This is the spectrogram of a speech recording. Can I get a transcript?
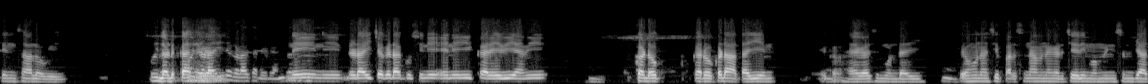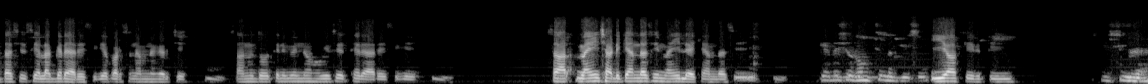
3 ਸਾਲ ਹੋ ਗਏ ਜੀ। ਕੋਈ ਲੜਕਾ ਕੋਈ ਹੈਗਾ ਲੜਾਈ ਜੀ। ਝਗੜਾ ਘਰੇ ਰਹਿੰਦਾ? ਨਹੀਂ ਨਹੀਂ ਲੜਾਈ ਝਗੜਾ ਕੁਛ ਨਹੀਂ ਇਹਨੇ ਜੀ ਘਰੇ ਵੀ ਐਵੇਂ ਕੜੋ ਕਰੋ ਕਢਾਤਾ ਜੀ। ਇੱਕ ਹੈਗਾ ਸੀ ਮੁੰਡਾ ਜੀ। ਤੇ ਹੁਣ ਅਸੀਂ ਪਰਸਨਾਮ ਨਗਰ ਚ ਇਹਦੀ ਮੰਮੀ ਨੂੰ ਸਮਝਾਤਾ ਸੀ ਅਸੀਂ ਅਲੱਗ ਰਹਿ ਰਹੇ ਸੀਗੇ ਪਰਸਨਾਮ ਨਗਰ ਚ। ਸਾਨੂੰ 2-3 ਮਹੀਨੇ ਹੋ ਗਏ ਸੀ ਇੱਥੇ ਰਹਿ ਰਹੇ ਸੀਗੇ। ਸਾਰ ਮੈਂ ਹੀ ਛੱਡ ਕੇ ਆਂਦਾ ਸੀ ਮੈਂ ਹੀ ਲੈ ਕੇ ਆਂਦਾ ਸੀ ਕਿਹੜੇ ਸ਼ੋਰੂਮ 'ਚ ਲੱਗੀ ਸੀ? ਈਆ ਕੀਰਤੀ ਇਸ ਦਾ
